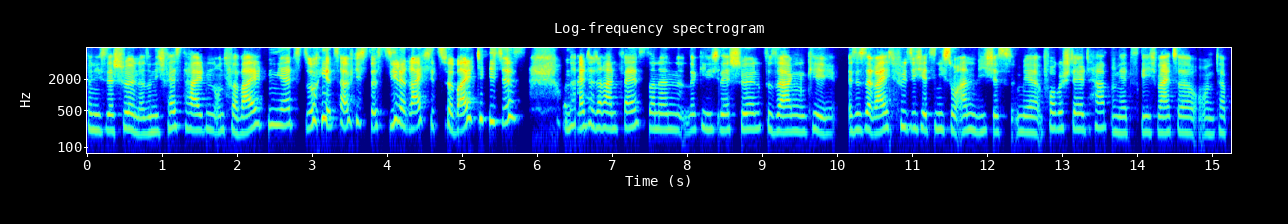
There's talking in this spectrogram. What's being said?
Finde ich sehr schön. Also nicht festhalten und verwalten jetzt. So, jetzt habe ich das Ziel erreicht, jetzt verwalte ich es und halte daran fest, sondern wirklich sehr schön zu sagen, okay, es ist erreicht, fühlt sich jetzt nicht so an, wie ich es mir vorgestellt habe. Und jetzt gehe ich weiter und habe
